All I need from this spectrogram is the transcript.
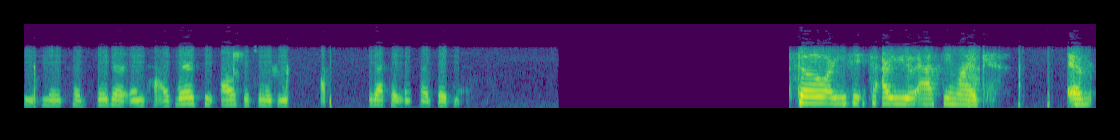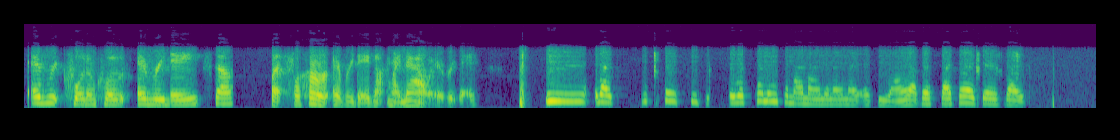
institute make her bigger impact? Like, where she else is she making an impact directly in her business? So are you are you asking like every, every quote unquote everyday stuff, but for her every day, not my now every day? Mm, like so speaking, so what's coming to my mind, and I might be wrong about this, but I feel like there's like,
